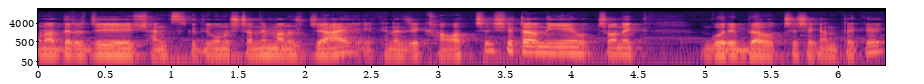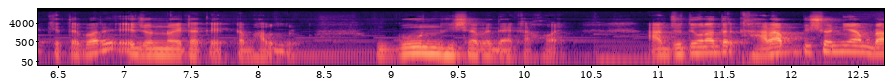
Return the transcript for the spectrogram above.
ওনাদের যে সাংস্কৃতিক অনুষ্ঠানে মানুষ যায়, এখানে যে খাওয়াচ্ছে, সেটা নিয়ে হচ্ছে অনেক গরিবরা হচ্ছে সেখান থেকে খেতে পারে এই জন্য এটাকে একটা ভালো গুণ হিসাবে দেখা হয়। আর যদি ওনাদের খারাপ বিষয় নিয়ে আমরা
